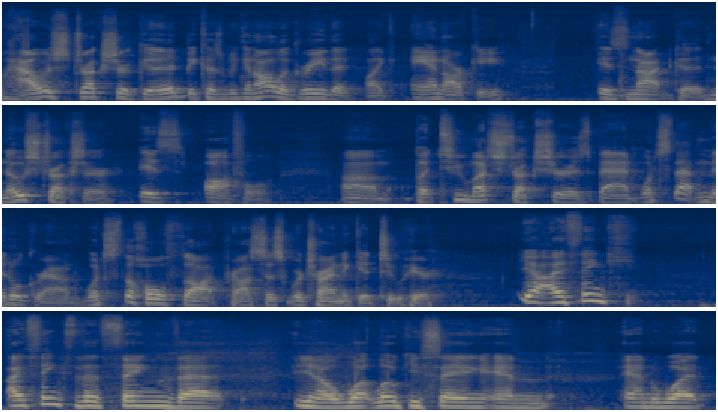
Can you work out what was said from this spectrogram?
how is structure good? Because we can all agree that, like, anarchy is not good. No structure is awful. Um, but too much structure is bad. What's that middle ground? What's the whole thought process we're trying to get to here? Yeah, I think I think the thing that you know what Loki's saying and and what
